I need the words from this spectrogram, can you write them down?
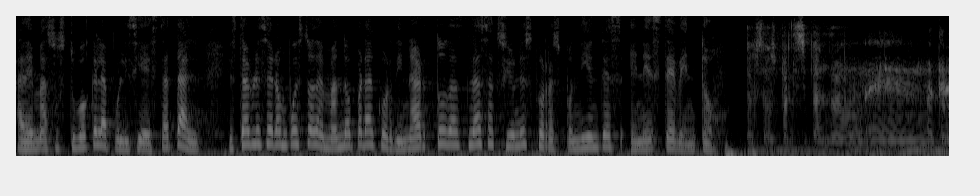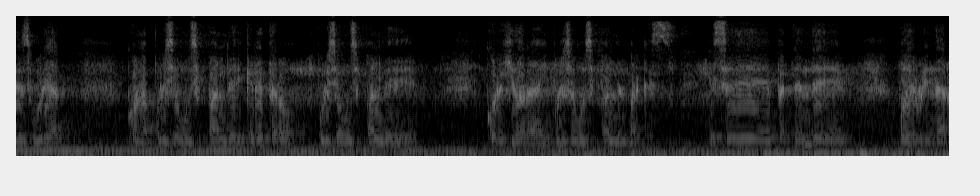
Además, sostuvo que la Policía Estatal establecerá un puesto de mando para coordinar todas las acciones correspondientes en este evento. Estamos participando en materia de seguridad con la Policía Municipal de Querétaro, Policía Municipal de Corregidora y Policía Municipal del Marqués. Se pretende poder brindar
